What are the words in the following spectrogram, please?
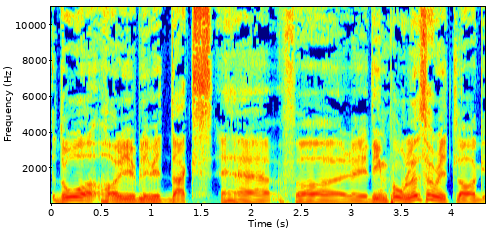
då har det ju blivit dags eh, för din polares favoritlag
